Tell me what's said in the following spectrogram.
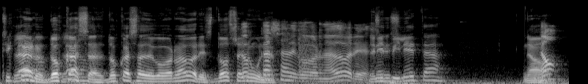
Sí claro, dos casas dos casas de gobernadores dos en una. dos casas de gobernadores. Tenés pileta no, no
